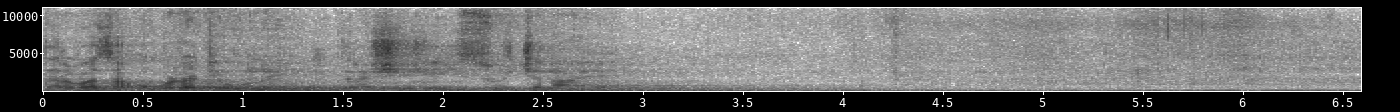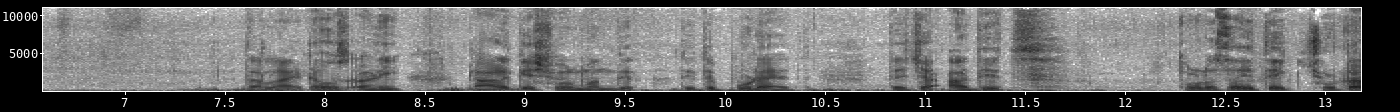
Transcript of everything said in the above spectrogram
दरवाजा उघडा ठेवू नये तर अशी ही सूचना आहे. तर लाइट हाऊस आणि टाळकेश्वर मंदिर तिथे पुढे आहेत. त्याच्या आधीच थोडासा इथे एक छोटा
